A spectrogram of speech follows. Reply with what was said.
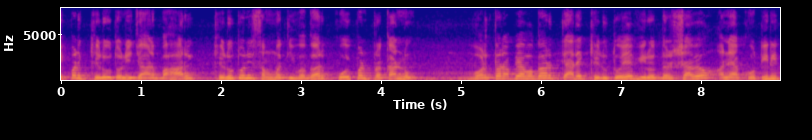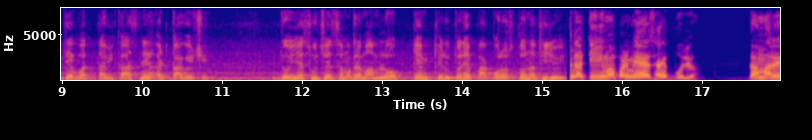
એ પણ ખેડૂતોની જાણ બહાર, ખેડૂતોની સંમતિ વગર કોઈપણ પ્રકારનું વળતર આપ્યા વગર ત્યારે ખેડૂતોએ વિરોધ દર્શાવ્યો અને આ ખોટી રીતે વધતા વિકાસને અટકાવ્યો છે. જોઈએ શું છે સમગ્ર મામલો, કેમ ખેડૂતોને પાકો રસ્તો નથી જોઈતો ટીવીમાં પણ મેં સાહેબ બોલ્યો તો અમારે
